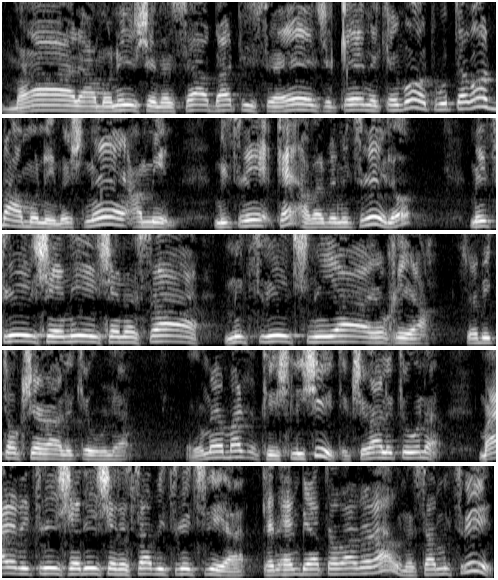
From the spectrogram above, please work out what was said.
מה להמוני שנשא בת ישראל שכן נקבות מותרות בהמונים, יש שני עמים, מצרי, כן, אבל במצרי, לא? מצרי שני שנשא מצרית שנייה יוכיח שביתו כשרה לכהונה. אני אומר, מה זה? כי היא שלישית, היא כשרה לכהונה. מה למצרי שני שנשא מצרית שנייה? כן, אין ביאתו בעבירה, הוא נשא מצרית.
